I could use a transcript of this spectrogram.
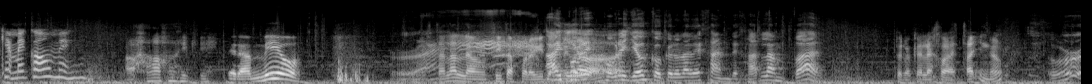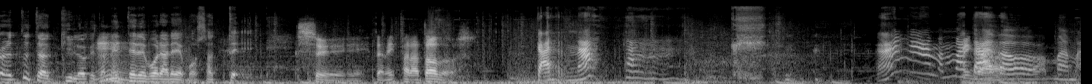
Que me comen. Ay, qué. Era mío. Están las leoncitas por aquí Ay, también. pobre, Ah, pobre Yoko, que no la dejan, dejarla en paz. Pero qué lejos estáis, ¿no? Tú tranquilo, que también Mm. te devoraremos a ti. Sí, tenéis para todos. ¡Carnaza! ¡Ah! ¡Me han Venga. matado, mamá!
